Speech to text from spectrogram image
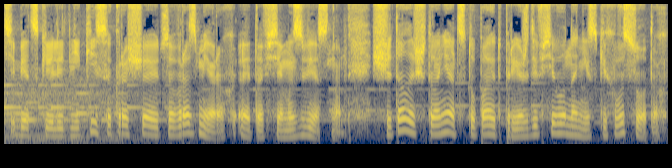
Тибетские ледники сокращаются в размерах, это всем известно. Считалось, что они отступают прежде всего на низких высотах.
